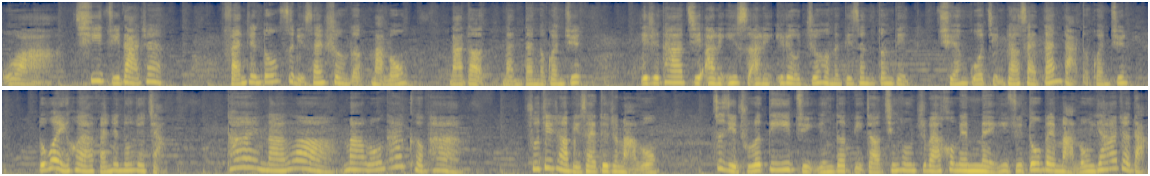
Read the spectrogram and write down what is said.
哇，七局大战，樊振东四比三胜的马龙拿到男单的冠军，也是他继二零一四、二零一六之后呢第三次登顶全国锦标赛单打的冠军。夺冠以后啊，樊振东就讲，太难了，马龙太可怕，说这场比赛对着马龙。自己除了第一局赢得比较轻松之外，后面每一局都被马龙压着打。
